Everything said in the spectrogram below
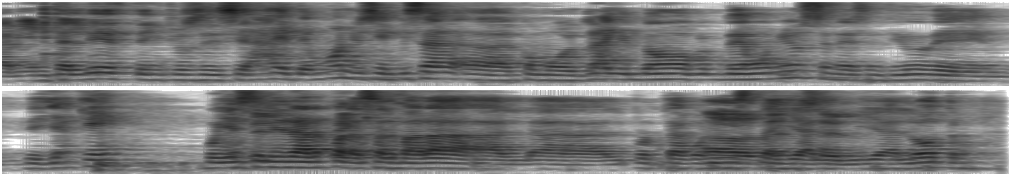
avienta el de este, incluso dice, ay, demonios, y empieza ah, como no, demonios en el sentido de, de ya que voy a acelerar para salvar a- al, al protagonista Ah, y, al, Denzel. y al otro.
